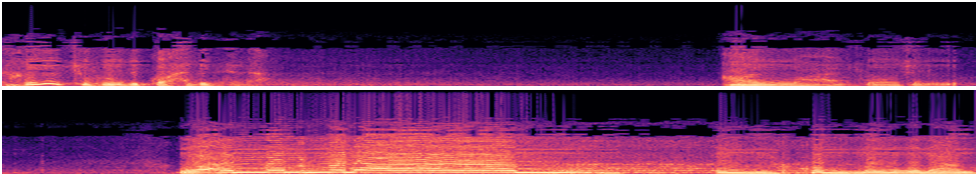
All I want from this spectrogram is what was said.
تخيل تشوف ولدك واحد يقتله قال الله عز وجل وأما الغلام إن قم الغلام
